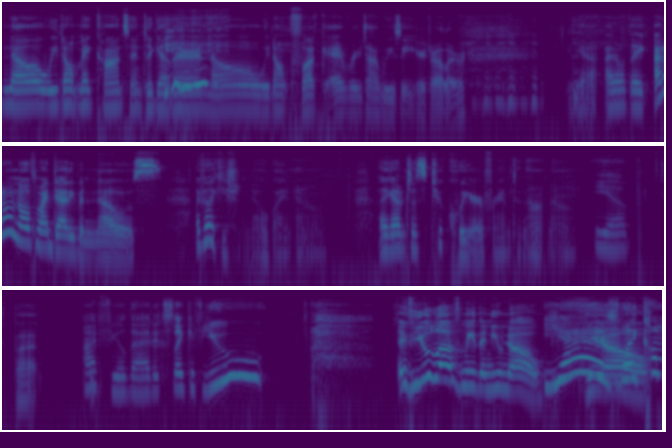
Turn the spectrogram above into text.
No, we don't make content together. no, we don't fuck every time we see each other. yeah, I don't think I don't know if my dad even knows. I feel like he should know by now. Like I'm just too queer for him to not know. Yep. But I feel that. It's like if you if you love me, then you know. Yes, you know. like come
